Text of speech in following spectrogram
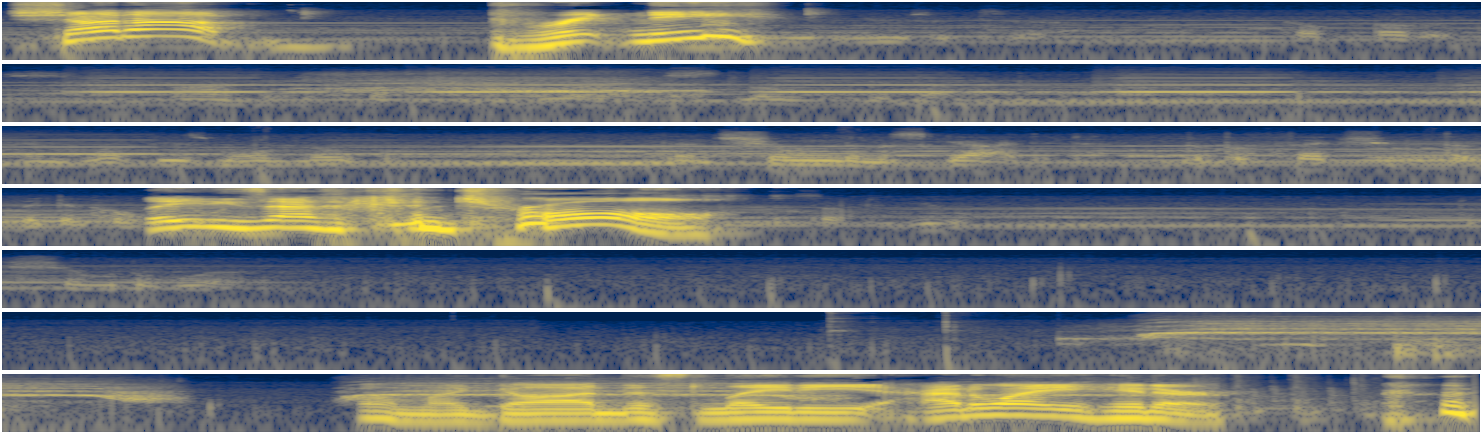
Shut up, Brittany. Lady's out of control. Oh my god, this lady. How do I hit her? how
